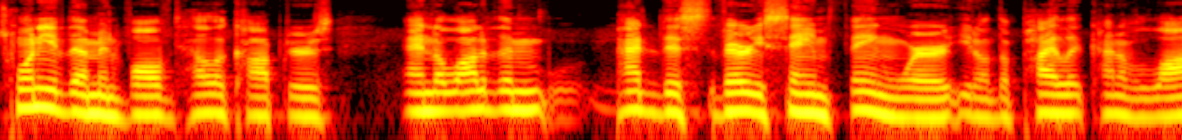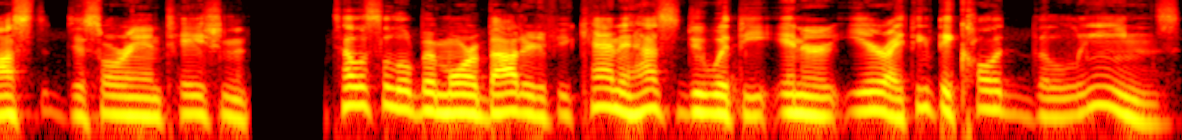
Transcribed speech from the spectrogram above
20 of them involved helicopters, and a lot of them had this very same thing where, you know, the pilot kind of lost disorientation. Tell us a little bit more about it if you can. It has to do with the inner ear. I think they call it the leans,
